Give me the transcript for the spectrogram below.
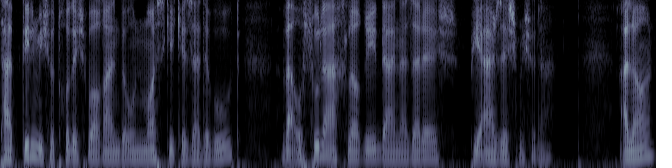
تبدیل می‌شد خودش واقعا به اون ماسکی که زده بود و اصول اخلاقی در نظرش بی ارزش می شدن. الان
